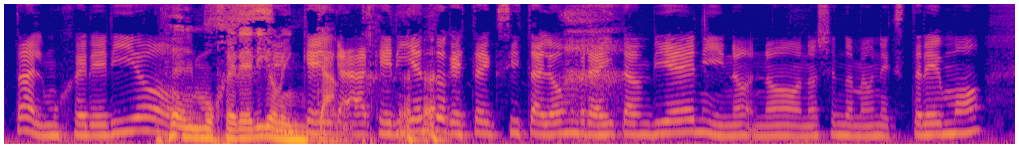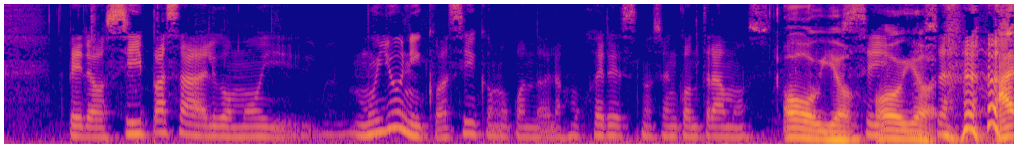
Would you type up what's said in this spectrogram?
está, el mujererío. El mujererío me que- encanta. queriendo que esté, exista el hombre ahí también y no, no, no yéndome a un extremo, pero sí pasa algo muy muy único, así como cuando las mujeres nos encontramos. Obvio, Sí, obvio. o sea. Ah,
